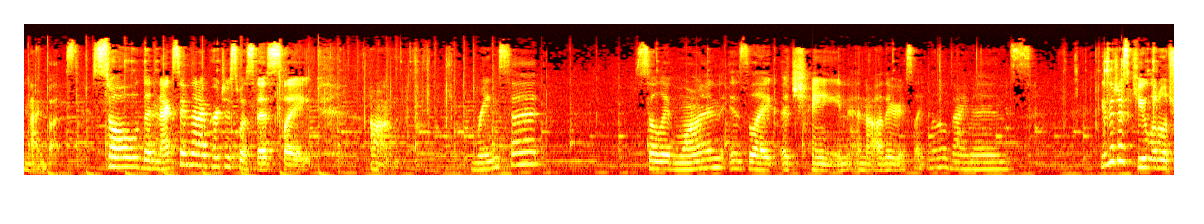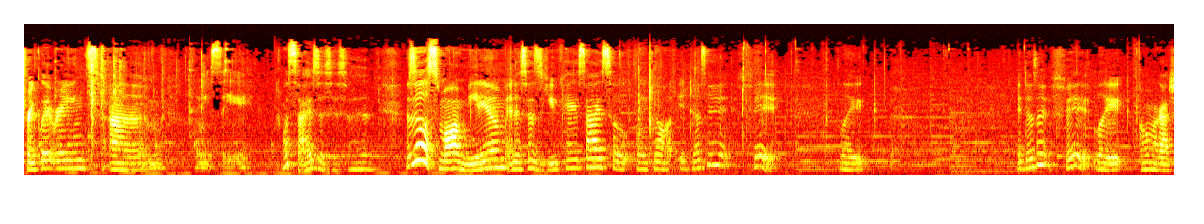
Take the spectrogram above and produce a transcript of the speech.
nine bucks. So the next thing that I purchased was this like um, ring set so like one is like a chain and the other is like little diamonds. These are just cute little trinket rings. Um, let me see. What size is this in? This is a small medium and it says UK size. So like y'all, it doesn't fit. Like, it doesn't fit. Like, oh my gosh.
